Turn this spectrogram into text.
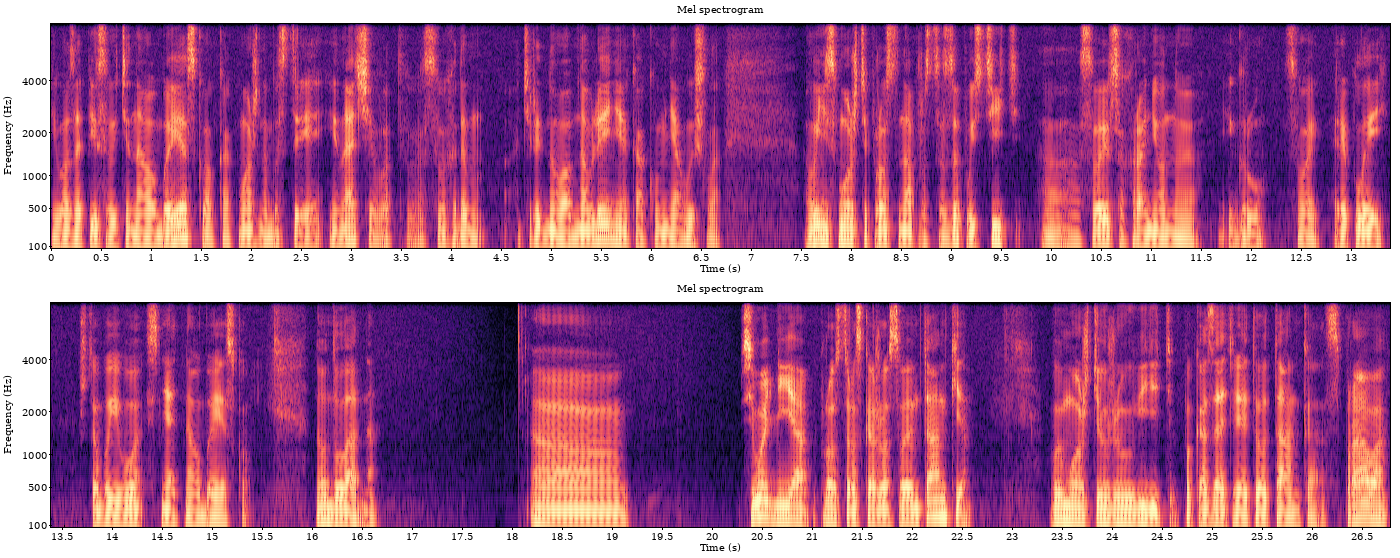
его записывайте на OBS как можно быстрее. Иначе вот с выходом очередного обновления, как у меня вышло, вы не сможете просто-напросто запустить свою сохраненную игру, свой реплей чтобы его снять на OBS. -ку. Ну да ладно. А, сегодня я просто расскажу о своем танке. Вы можете уже увидеть показатели этого танка справа.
